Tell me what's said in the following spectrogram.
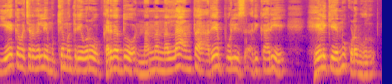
ಏಕವಚನದಲ್ಲಿ ಮುಖ್ಯಮಂತ್ರಿಯವರು ಕರೆದದ್ದು ನನ್ನನ್ನಲ್ಲ ಅಂತ ಅದೇ ಪೊಲೀಸ್ ಅಧಿಕಾರಿ ಹೇಳಿಕೆಯನ್ನು ಕೊಡಬಹುದು.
